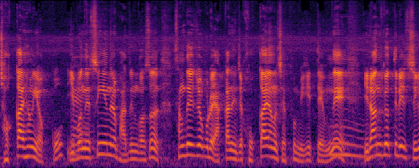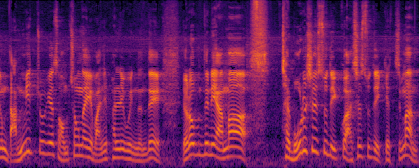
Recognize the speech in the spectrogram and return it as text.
저가형이었고 이번에 네. 승인을 받은 것은 상대적으로 약간 이제 고가형 제품이기 때문에 음. 이러한 것들이 지금 남미 쪽에서 엄청나게 많이 팔리고 있는데 여러분들이 아마 잘 모르실 수도 있고 아실 수도 있겠지만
